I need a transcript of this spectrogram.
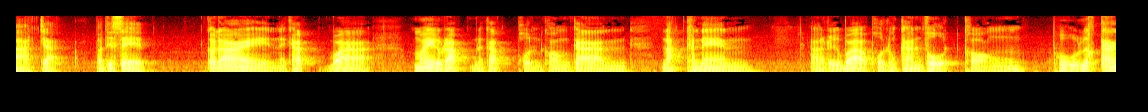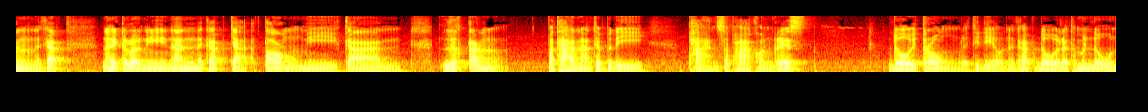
อาจจะปฏิเสธก็ได้นะครับว่าไม่รับนะครับผลของการนับคะแนน หรือว่าผลของการโหวตของผู้เลือกตั้งนะครับ ในกรณีนั้นนะครับจะต้องมีการเลือกตั้งประธานาธิบดี ผ่านสภาคอนเกรส โดยตรงเลยทีเดียวนะครับ โดยรัฐธรรมนูญ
